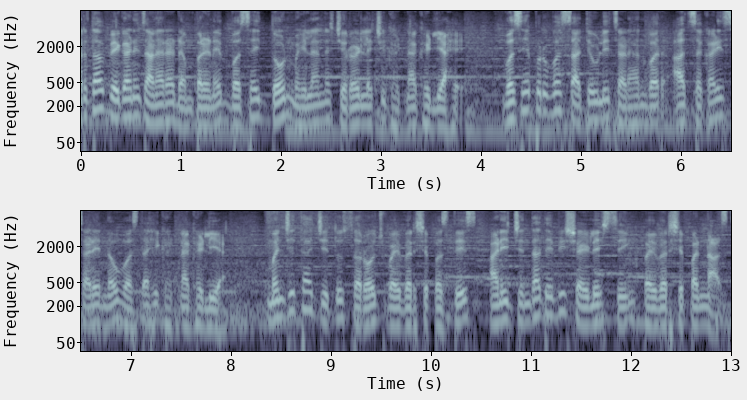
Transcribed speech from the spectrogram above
भरधाव वेगाने जाणाऱ्या डंपरने वसईत दोन महिलांना चिरडल्याची घटना घडली आहे. वसईपूर्व सातिवली चढांवर आज सकाळी साडेनऊ वाजता ही घटना घडली आहे. मंजिता जितू सरोज वैवर्षे पस्तीस आणि जिंदादेवी शैलेश सिंग वैवर्षे पन्नास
